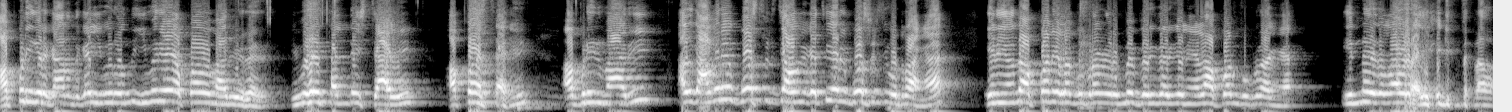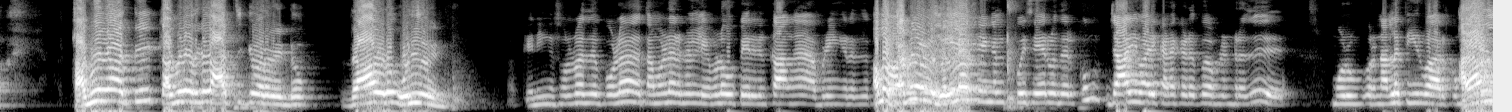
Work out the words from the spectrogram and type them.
அப்படிங்கிற காரணத்துக்காக இவர் வந்து இவரே அப்பாவை மாறி வர்றாரு இவரே தந்தை ஸ்டாலின் அப்பா ஸ்டாலின் அப்படின்னு மாறி அதுக்கு அவரே போஸ்ட் அடிச்சு அவங்க கட்சிக்காரங்க போஸ்ட் அடிச்சு விட்றாங்க என்னை வந்து அப்பான்னு எல்லாம் கூப்பிடுறாங்க. ரொம்ப பெரிய இருக்கு என்னை எல்லாம் அப்பான்னு கூப்பிடுறாங்க. என்ன இதெல்லாம் ஒரு ஐயக்கித்தனம்? தமிழ்நாட்டில் தமிழர்கள் ஆட்சிக்கு வர வேண்டும். திராவிடம் ஒழிய வேண்டும். நீங்க சொல்றது போல தமிழர்கள் எவ்வளவு பேர் இருக்காங்க அப்படிங்கிறது எல்லா- விஷயங்கள் போய் சேர்வதற்கும் ஜாதிவாரி கணக்கெடுப்பு அப்படின்றது ஒரு ஒரு நல்ல தீர்வா இருக்கும். அதாவது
